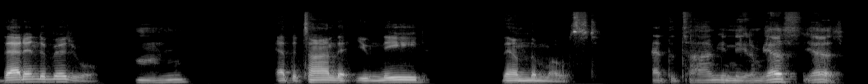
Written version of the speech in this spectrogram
that individual mm-hmm. at the time that you need them the most. At the time you need them. Yes yes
